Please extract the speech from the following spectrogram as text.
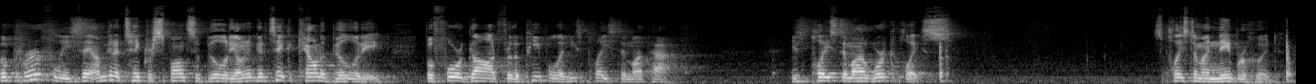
But prayerfully say, I'm going to take responsibility, I'm going to take accountability before God for the people that He's placed in my path. He's placed in my workplace, He's placed in my neighborhood,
